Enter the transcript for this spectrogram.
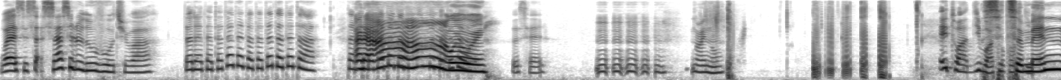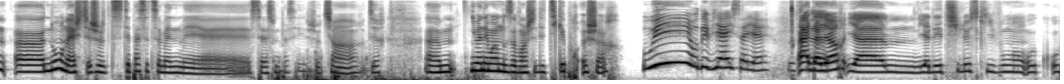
Ouais, c'est ça. Ça, c'est le nouveau, tu vois. Ah là, ah, ah, ah, ouais, ouais. C'est elle. Hum, hum, hum. Ouais, non. Et toi, dis-moi. Cette semaine, euh, nous on a acheté, c'était pas cette semaine, mais euh, c'était la semaine passée, je tiens à dire. Euh, Iman et moi, nous avons acheté des tickets pour Usher. Oui, on est vieilles, ça y est. Parce Ah, que- d'ailleurs, il y, a, hum, y a des chilleuses qui vont au, au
